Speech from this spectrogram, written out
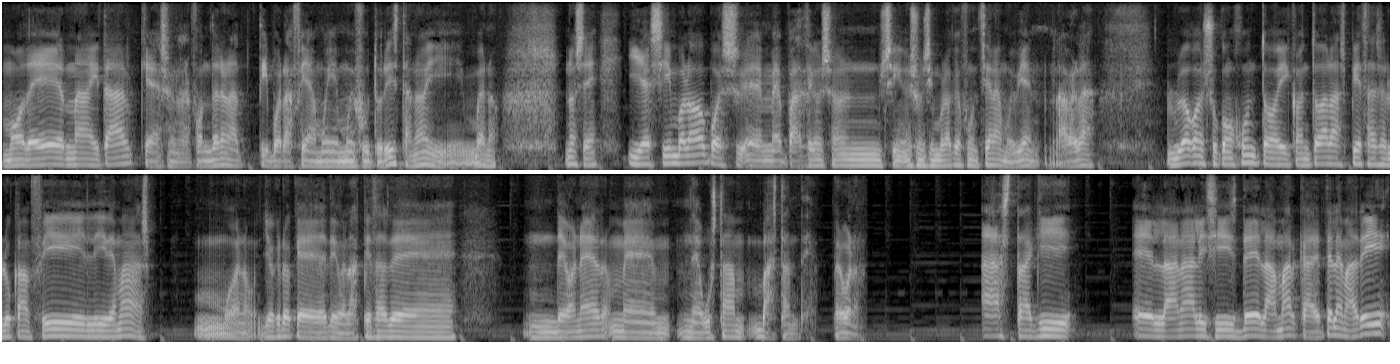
moderna y tal, que en el fondo era una tipografía muy, muy futurista, ¿no? Y bueno, no sé. Y el símbolo, pues eh, me parece que es un, es un símbolo que funciona muy bien, la verdad. Luego en su conjunto y con todas las piezas, el look and feel y demás, bueno, yo creo que, digo, las piezas de, de Oner me, me gustan bastante. Pero bueno, hasta aquí el análisis de la marca de Telemadrid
